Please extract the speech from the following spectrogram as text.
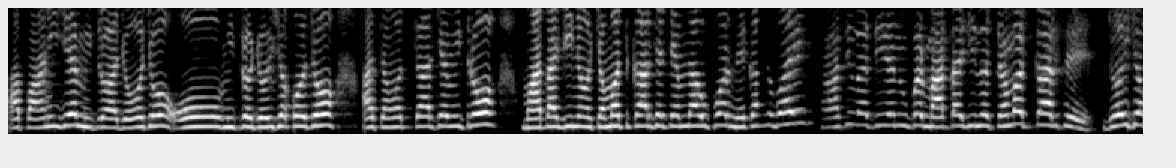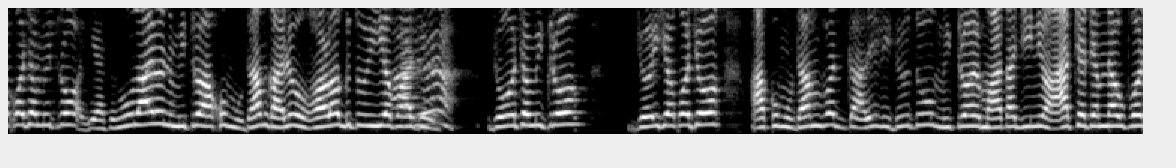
આ પાણી છે મિત્રો આ જોવો છો. ઓ મિત્રો જોઈ શકો છો. આ ચમત્કાર છે મિત્રો. માતાજીનો ચમત્કાર છે તેમના ઉપર મેકાનભાઈ હાસી વાત ઉપર માતાજીનો ચમત્કાર છે. જોઈ શકો છો મિત્રો. એટનું લાવ્યો ને મિત્રો આખું મુઠામ ગાલ્યું હળગતું અહીંયા પાછું. જોવો છો મિત્રો. જોઈ શકો છો. આખું મુઢામ પર ગાળી લીધું હતું. મિત્રો માતાજી માતાજીનો હાથ છે તેમના ઉપર.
